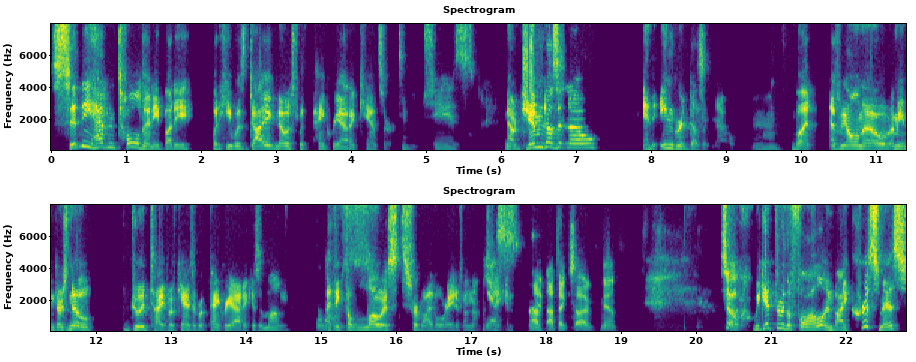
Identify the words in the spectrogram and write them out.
Sidney hadn't told anybody, but he was diagnosed with pancreatic cancer. Oh, Jeez. Now, Jim doesn't know, and Ingrid doesn't know. Mm. But as we all know, I mean, there's no good type of cancer, but pancreatic is among, I think, the lowest survival rate, if I'm not mistaken. Yes. I, I think so. Yeah. So we get through the fall, and by Christmas,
